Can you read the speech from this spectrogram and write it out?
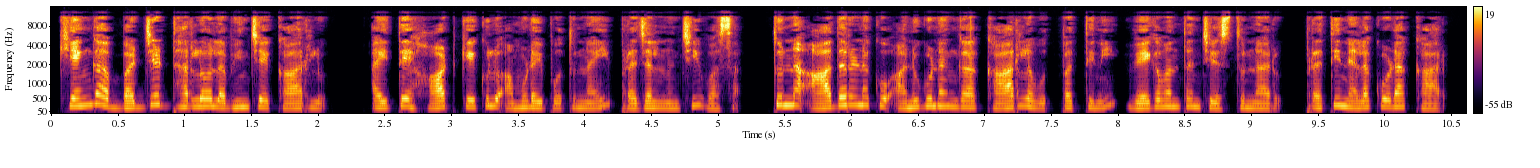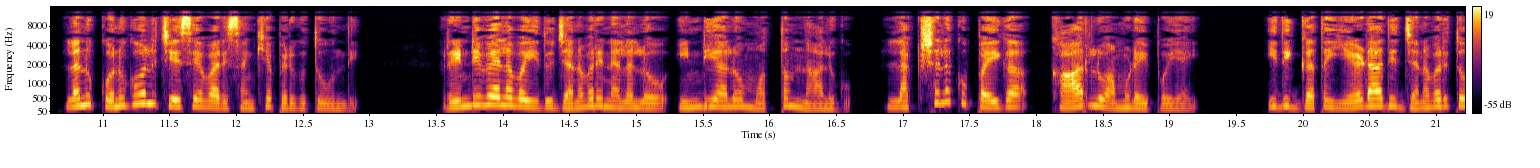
ముఖ్యంగా బడ్జెట్ ధరలో లభించే కార్లు అయితే హాట్ కేకులు అమ్ముడైపోతున్నాయి ప్రజల్నుంచి వస. తున్న ఆదరణకు అనుగుణంగా కార్ల ఉత్పత్తిని వేగవంతం చేస్తున్నారు. ప్రతి నెల కూడా కార్లను కొనుగోలు చేసేవారి సంఖ్య పెరుగుతూ ఉంది. రెండువేల ఐదు జనవరి నెలలో ఇండియాలో మొత్తం నాలుగు లక్షలకు పైగా కార్లు అమ్ముడైపోయాయి. ఇది గత ఏడాది జనవరితో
